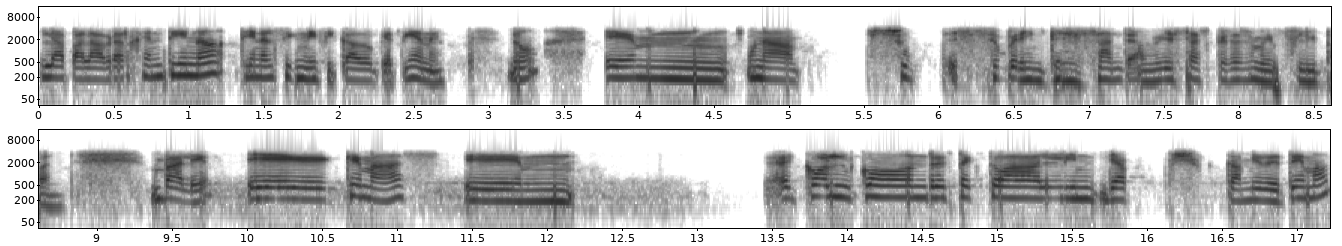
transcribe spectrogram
la palabra argentina tiene el significado que tiene, ¿no? Eh, una súper interesante, a mí estas cosas me flipan. Vale, eh, ¿qué más? Em, eh, con, con respecto al, ya cambio de tema,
